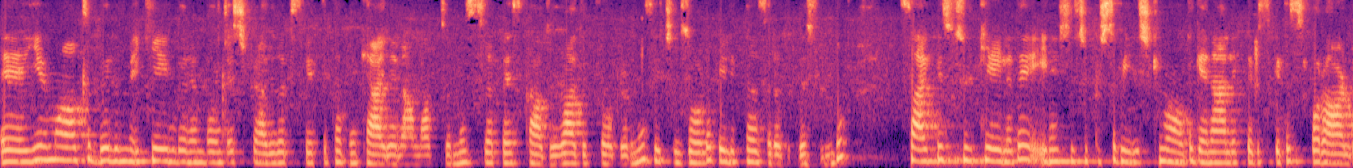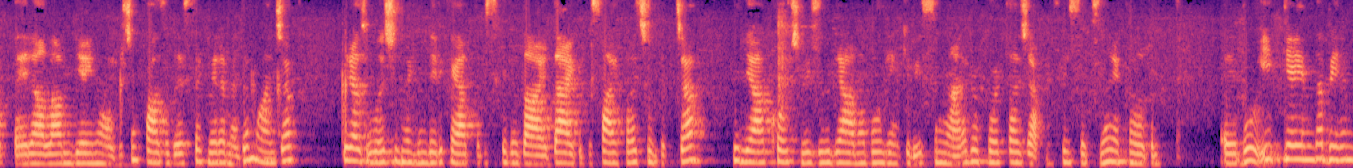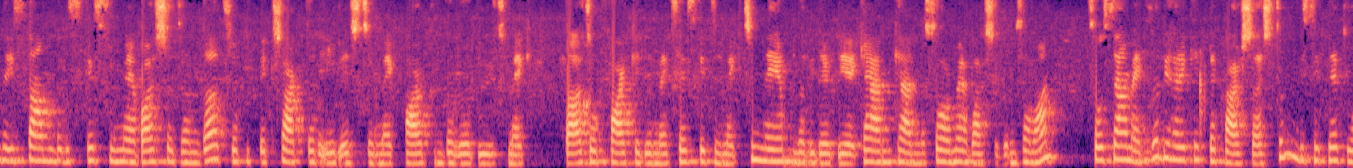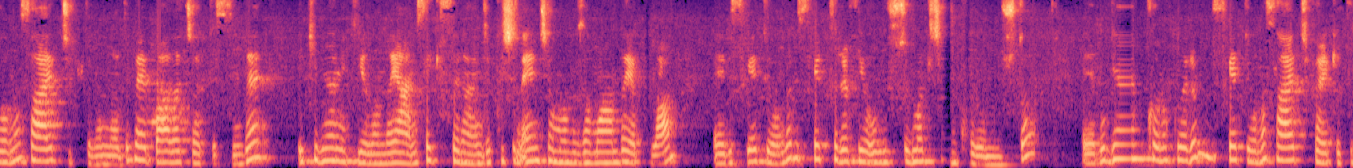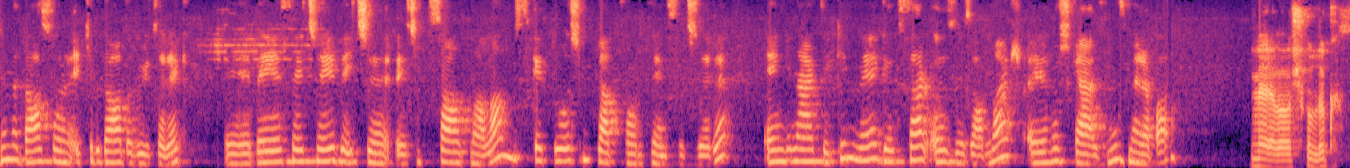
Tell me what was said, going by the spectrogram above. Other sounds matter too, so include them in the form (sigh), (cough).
26 bölüm ve 2 yayın dönemi boyunca Açık Radyo'da bisikletli kadın hikayelerini anlattığımız Trapez Kadro radyo programını Seçil Zor'la birlikte hazırladık ve sunduk. Cyclist Türkiye ile de inişli çıkışlı bir ilişkim oldu. Genellikle bisikleti spor ağırlıklı ele alan bir yayın olduğu için fazla destek veremedim. Ancak biraz ulaşım ve gündelik hayatta bisiklete dair dergide sayfa açıldıkça Hülya Koç ve Juliana Boring gibi isimlerle röportaj yapma fırsatını yakaladım. E, bu ilk yayında benim de İstanbul'da bisiklet sürmeye başladığımda trafikteki şartları iyileştirmek, farkındalığı büyütmek, daha çok fark edilmek, ses getirmek için ne yapılabilir diye kendi kendime sormaya başladığım zaman sosyal medyada bir hareketle karşılaştım. Bisiklet yoluna sahip çıktı bunun adı ve Bağdat Caddesi'nde 2012 yılında yani 8 sene önce kışın en çamurlu zamanında yapılan e, bisiklet yolunda bisiklet trafiği oluşturmak için kurulmuştu. E, bugün konuklarım bisiklet yoluna sahip çık hareketini ve daha sonra ekibi daha da büyüterek e, BYSÇ'yi de içi, e, çatısı altına alan bisiklet dolaşım platformu temsilcileri Engin Ertekin ve Göksel Özyazanlar. E, hoş geldiniz, merhaba. Merhaba, hoş bulduk.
